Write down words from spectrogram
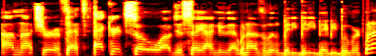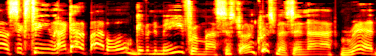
I'm not sure if that's accurate, so I'll just say I knew that when I was a little bitty bitty baby boomer. When I was 16, I got a Bible given to me from my sister on Christmas, and I read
